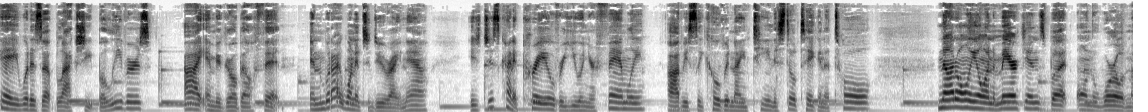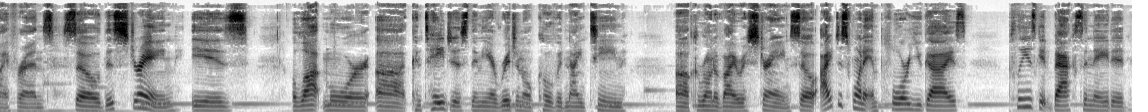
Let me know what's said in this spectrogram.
Hey, what is up, Black Sheep Believers? I am your girl, Bell Fit. And what I wanted to do right now is just kind of pray over you and your family. Obviously, COVID 19 is still taking a toll, not only on Americans, but on the world, my friends. So, this strain is a lot more uh, contagious than the original COVID 19 uh, coronavirus strain. So, I just want to implore you guys please get vaccinated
